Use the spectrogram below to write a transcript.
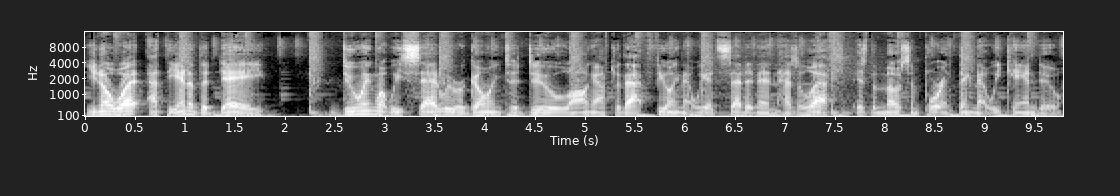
you know what? At the end of the day, doing what we said we were going to do long after that feeling that we had set it in has left is the most important thing that we can do.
